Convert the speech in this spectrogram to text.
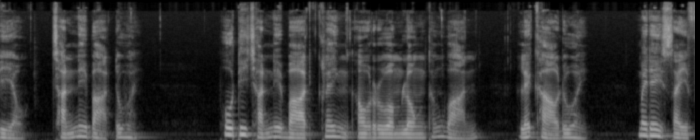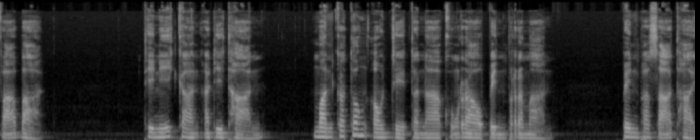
เดียว ฉันในบาทด้วย ผู้ที่ฉันในบาทเคร่งเอารวมลงทั้งหวาน และข่าวด้วย ไม่ได้ใส่ฝาบาท ทีนี้การอธิษฐาน มันก็ต้องเอาเจตนาของเราเป็นประมาณ เป็นภาษาไทย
